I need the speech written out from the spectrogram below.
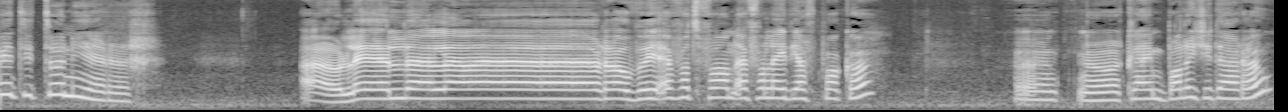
vindt hij toch niet erg. Oh, le, le, le, Ro, wil je even wat van, even Lady afpakken? Een klein balletje daar, Ro.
